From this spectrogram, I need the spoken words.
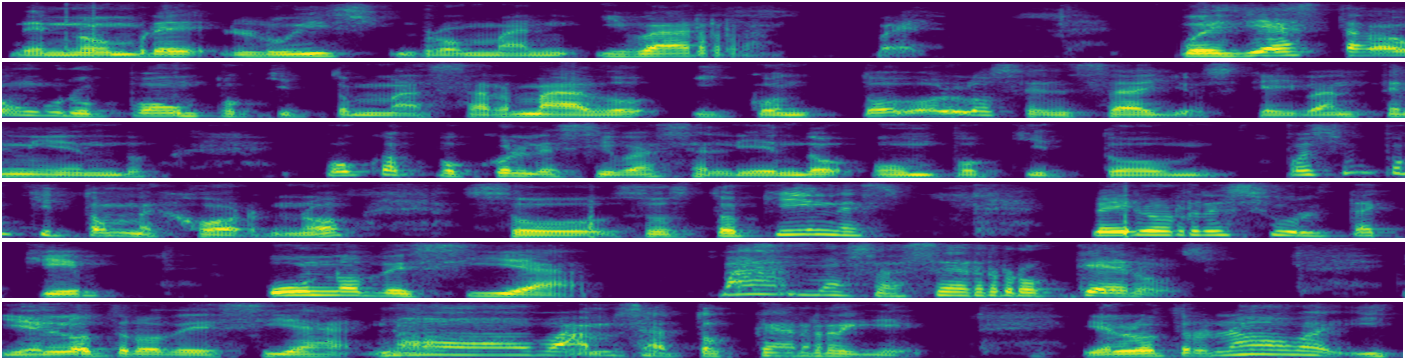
de nombre Luis Román Ibarra. Pues ya estaba un grupo un poquito más armado y con todos los ensayos que iban teniendo, poco a poco les iba saliendo un poquito, pues un poquito mejor, ¿no? sus toquines. Pero resulta que uno decía, vamos a ser rockeros. Y el otro decía, no, vamos a tocar reggae. Y el otro, no, y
